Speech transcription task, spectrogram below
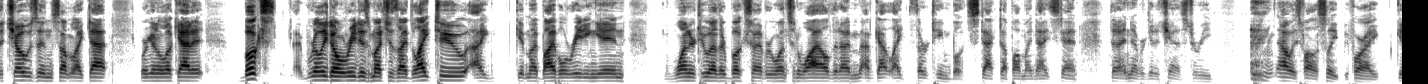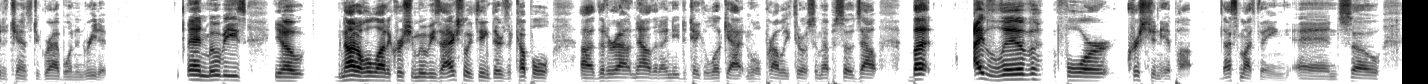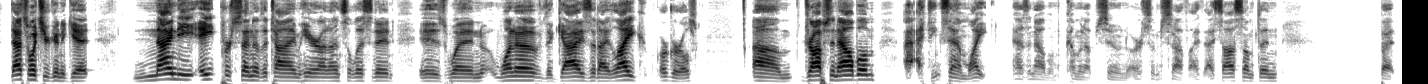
The Chosen, something like that, we're going to look at it. Books, I really don't read as much as I'd like to. I get my Bible reading in, one or two other books every once in a while that I'm I've got like 13 books stacked up on my nightstand that I never get a chance to read. I always fall asleep before I get a chance to grab one and read it and movies, you know, not a whole lot of Christian movies. I actually think there's a couple uh, that are out now that I need to take a look at, and we'll probably throw some episodes out. But I live for Christian hip hop. That's my thing. And so that's what you're going to get. 98% of the time here on Unsolicited is when one of the guys that I like, or girls, um, drops an album. I, I think Sam White has an album coming up soon or some stuff. I, I saw something, but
